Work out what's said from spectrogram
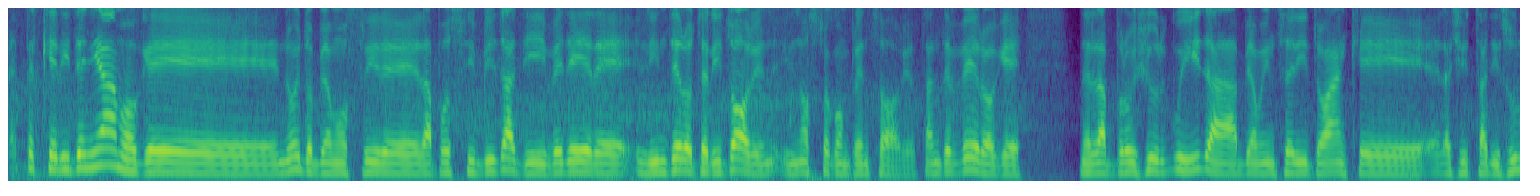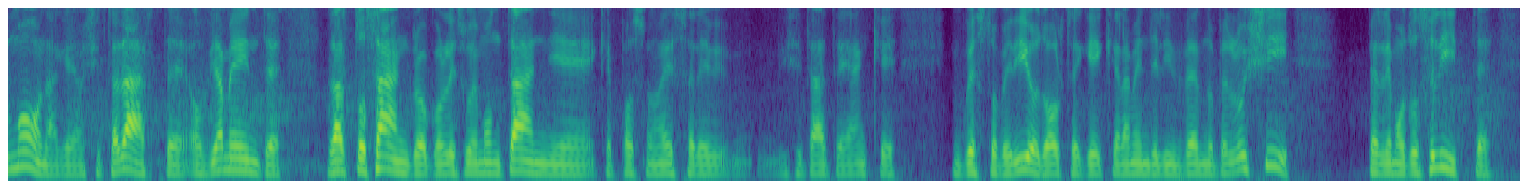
Eh, perché riteniamo che noi dobbiamo offrire la possibilità di vedere l'intero territorio, il nostro comprensorio, tant'è vero che nella brochure guida abbiamo inserito anche la città di Sulmona, che è una città d'arte ovviamente, l'Alto Sangro con le sue montagne che possono essere visitate anche in questo periodo, oltre che chiaramente l'inverno per lo sci, per le motoslitte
